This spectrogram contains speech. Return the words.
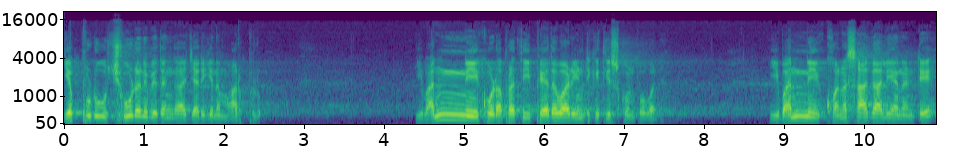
ఎప్పుడూ చూడని విధంగా జరిగిన మార్పులు. ఇవన్నీ కూడా ప్రతి పేదవాడి ఇంటికి తీసుకొని పోవాలి. ఇవన్నీ కొనసాగాలి అని అంటే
